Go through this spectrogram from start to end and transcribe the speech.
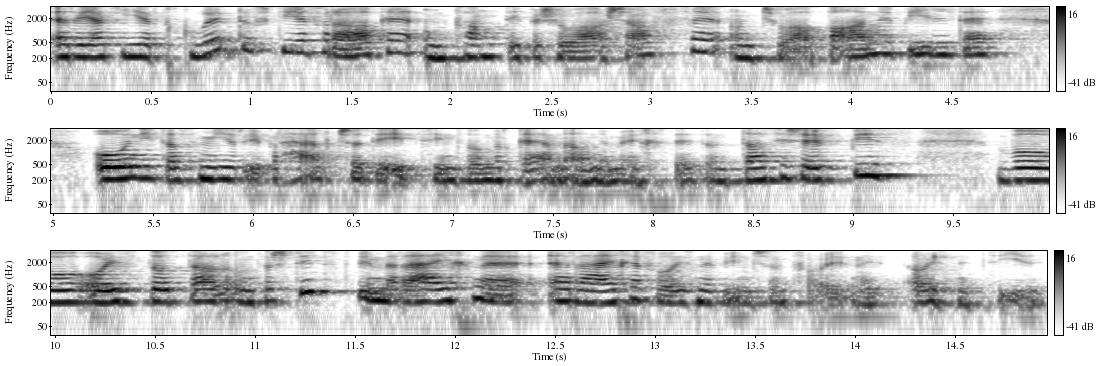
reagiert gut auf diese Fragen und fängt eben schon an zu arbeiten und schon an Bahnen bilden, ohne dass wir überhaupt schon dort sind, wo wir gerne hin möchten. Und das ist etwas, was uns total unterstützt beim Erreichen von unseren Wünschen und von unseren Zielen.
